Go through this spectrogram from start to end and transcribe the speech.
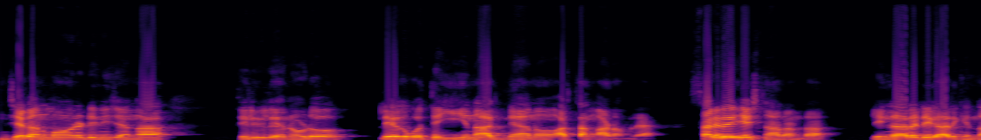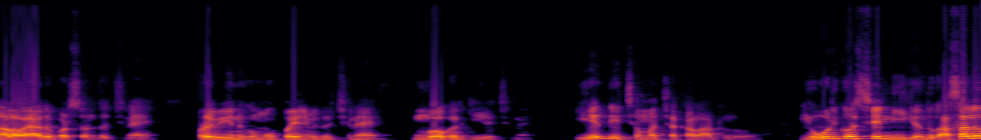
జగన్మోహన్ రెడ్డి నిజంగా తెలివిలేనోడో లేకపోతే ఈయన అజ్ఞానం అర్థం కావడంలే. సర్వే చేసినారంట. లింగారెడ్డి గారికి నలభై ఆరు పర్సెంట్ వచ్చినాయి. ప్రవీణ్కు ముప్పై ఎనిమిది వచ్చినాయి. ఇంకొకరికి వచ్చినాయి. ఏంది చెమ్మచ్చ కలాటలు ఎవరికి వస్తే నీకెందుకు? అసలు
